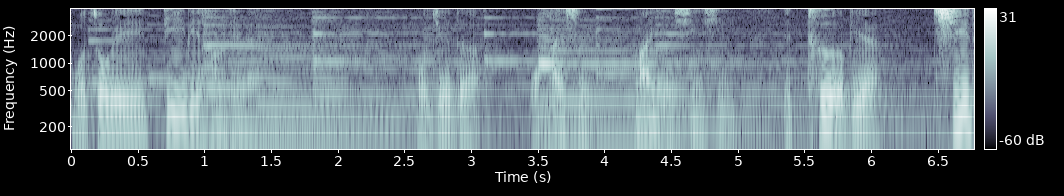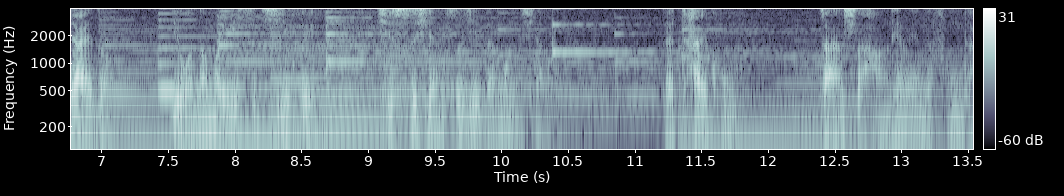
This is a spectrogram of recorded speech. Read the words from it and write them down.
我作为第一批航天员，我觉得。我还是蛮有信心，也特别期待着有那么一次机会，去实现自己的梦想，在太空展示航天员的风采，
